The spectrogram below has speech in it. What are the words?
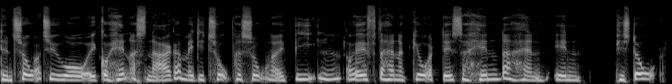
den 22-årige går hen og snakker med de to personer i bilen, og efter han har gjort det, så henter han en pistol.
